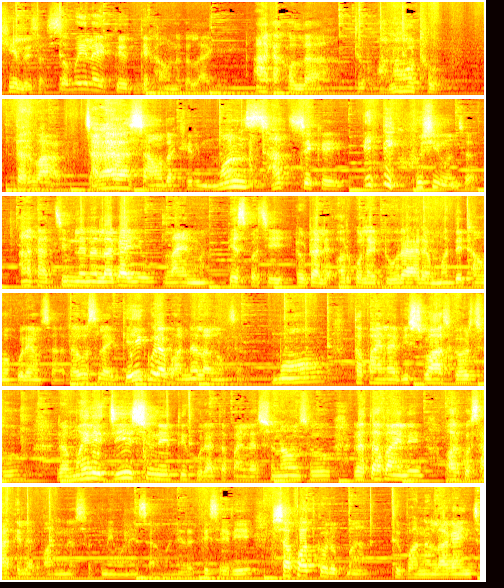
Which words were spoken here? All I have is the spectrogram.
खेल रहेछ। सबैलाई त्यो देखाउनको लागि आँखा खोल्दा त्यो अनौठो दरबार झलास आउँदाखेरि मन साँच्चेकै यति खुसी हुन्छ। आँखा चिम्लेन लगाइयो लाइनमा। त्यसपछि एउटाले अर्कोलाई डोराएर मध्य ठाउँमा पुर्याउँछ र उसलाई केही कुरा भन्न लगाउँछ। म तपाईँलाई विश्वास गर्छु र मैले जे सुने त्यो कुरा तपाईँलाई सुनाउँछु र तपाईँले अर्को साथीलाई भन्न सक्ने हुनेछ भनेर त्यसरी शपथको रूपमा त्यो भन्न लगाइन्छ।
